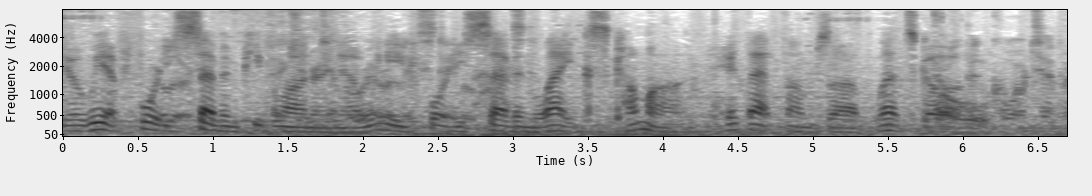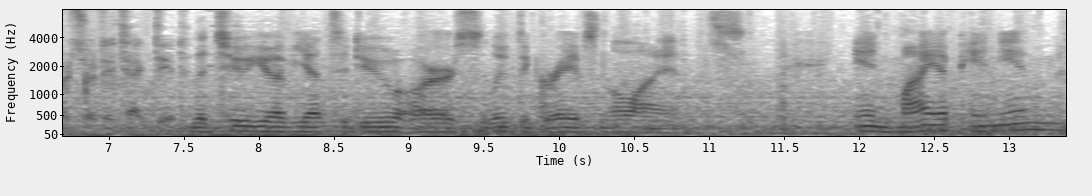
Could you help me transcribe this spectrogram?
Yo, we have 47 people on right now. We need 47 likes. Come on, hit that thumbs up. Let's go. core temperature detected. The two you have yet to do are salute the Graves and the Lions. In my opinion,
